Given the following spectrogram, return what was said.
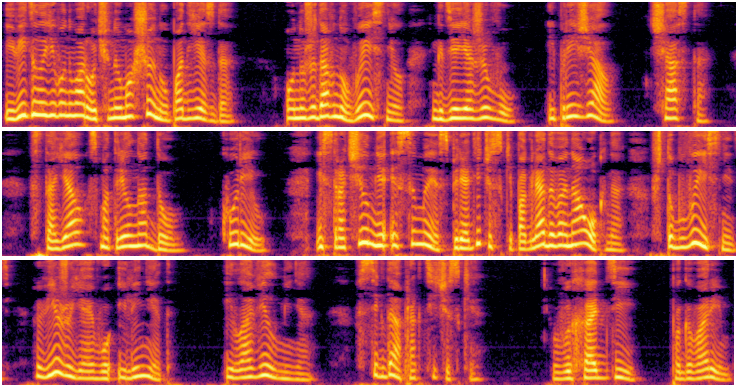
и видела его навороченную машину у подъезда. Он уже давно выяснил, где я живу, и приезжал. Часто. Стоял, смотрел на дом, курил и строчил мне СМС, периодически поглядывая на окна, чтобы выяснить, вижу я его или нет. И ловил меня. Всегда практически. «Выходи, поговорим».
